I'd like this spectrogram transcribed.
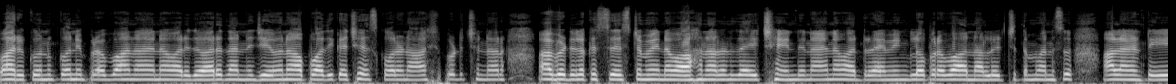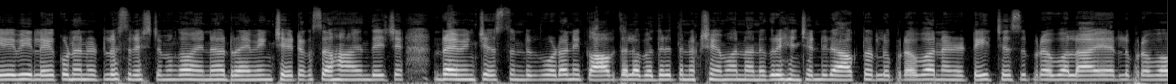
వారు కొనుక్కొని ప్రభా నాయన వారి ద్వారా దాన్ని జీవనోపాధిగా చేసుకోవాలని ఆశపడుచున్నారు. ఆ బిడ్డలకు శ్రేష్టమైన వాహనాలను దయచేయండి నాయన. వారి డ్రైవింగ్లో ప్రభా నలుచిత మనసు అలాంటి ఏవి లేకుండానట్లు శ్రేష్టంగా అయిన డ్రైవింగ్ చేయటకు సహాయం తెచ్చే డ్రైవింగ్ చేస్తుండగా కూడా నీకు ఆపుదల భద్రతను క్షేమాన్ని అనుగ్రహించండి. డాక్టర్లు ప్రభా నన్ను టీచర్స్ ప్రభా లాయర్లు ప్రభా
